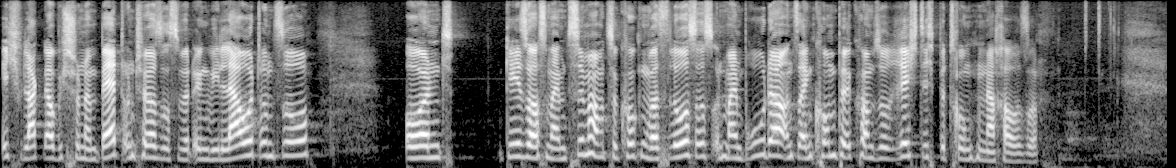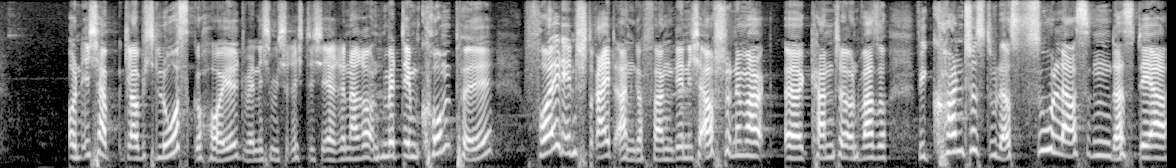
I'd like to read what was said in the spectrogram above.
ich lag glaube ich schon im Bett und höre so, es wird irgendwie laut und so. Und gehe so aus meinem Zimmer, um zu gucken, was los ist. Und mein Bruder und sein Kumpel kommen so richtig betrunken nach Hause. Und ich habe, glaube ich, losgeheult, wenn ich mich richtig erinnere, und mit dem Kumpel voll den Streit angefangen, den ich auch schon immer äh, kannte und war so, wie konntest du das zulassen, dass der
